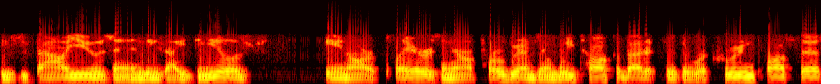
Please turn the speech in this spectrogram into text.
these values and these ideals in our players and in our programs. And we talk about it through the recruiting process.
